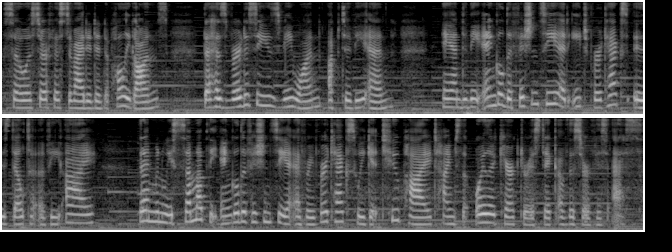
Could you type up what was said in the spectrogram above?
so a surface divided into polygons, that has vertices v1 up to vn, and the angle deficiency at each vertex is delta of vi, then when we sum up the angle deficiency at every vertex, we get 2 pi times the Euler characteristic of the surface S.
